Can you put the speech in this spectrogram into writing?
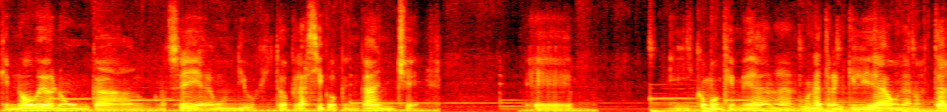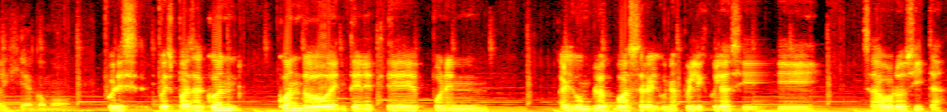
que no veo nunca, no sé, algún dibujito clásico que enganche. eh, y como que me da una, una tranquilidad, una nostalgia, como... Pues, pues pasa con cuando en TNT ponen algún blockbuster, alguna película así sabrosita.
